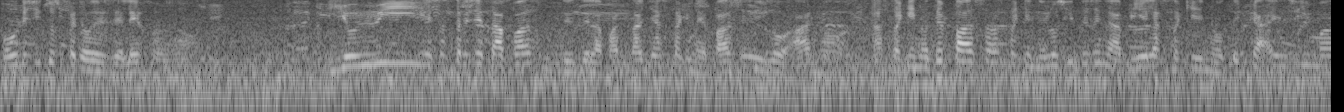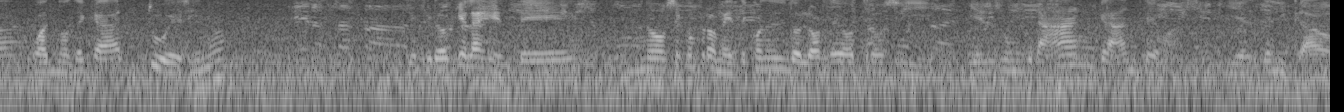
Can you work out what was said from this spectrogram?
pobrecitos pero desde lejos, ¿no? Y yo viví esas tres etapas desde la pantalla hasta que me pase, digo, ah, no, hasta que no te pasa, hasta que no lo sientes en la piel, hasta que no te cae encima o no te cae tu vecino, yo creo que la gente no se compromete con el dolor de otros y, y, eso es un gran, gran tema y es delicado.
